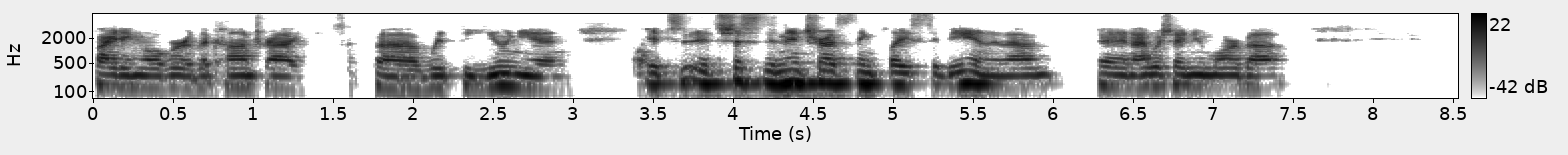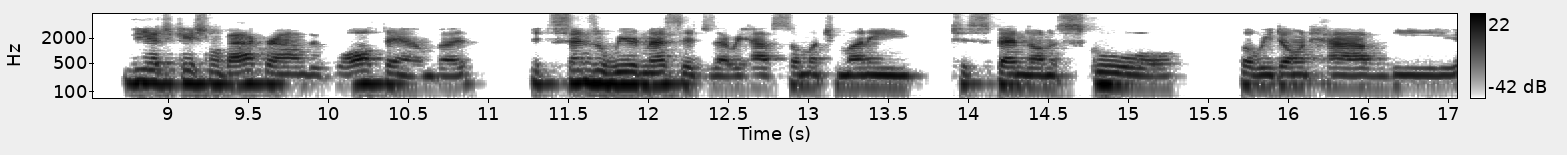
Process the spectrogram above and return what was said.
fighting over the contract uh, with the union, it's it's just an interesting place to be in, and I'm, and I wish I knew more about the educational background of Waltham, but it sends a weird message that we have so much money to spend on a school, but we don't have the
